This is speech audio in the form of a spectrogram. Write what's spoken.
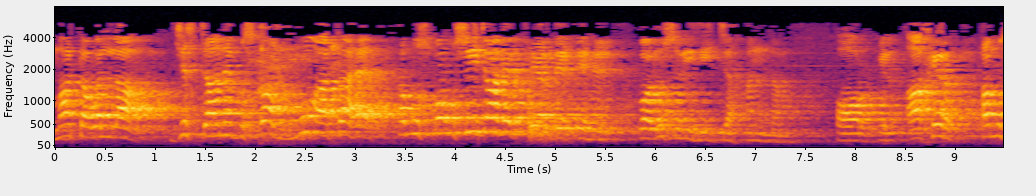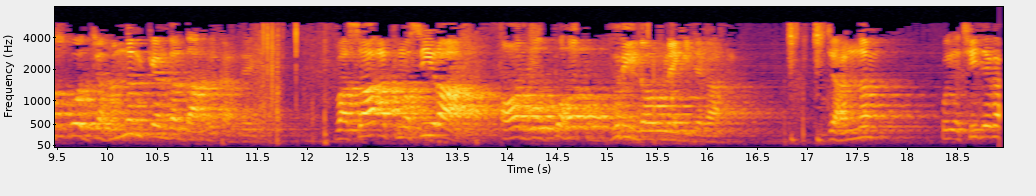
ماتا جس جانب اس کا منہ آتا ہے، ہم اس کو اسی جانب پھیر دیتے ہیں۔ وہ رسری ہی جہنم، اور بالآخر ہم اس کو جہنم کے اندر داخل کر دیں گے۔ وساعت مسیرہ اور وہ بہت بری لوٹنے کی جگہ ہے۔ جہنم کوئی اچھی جگہ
